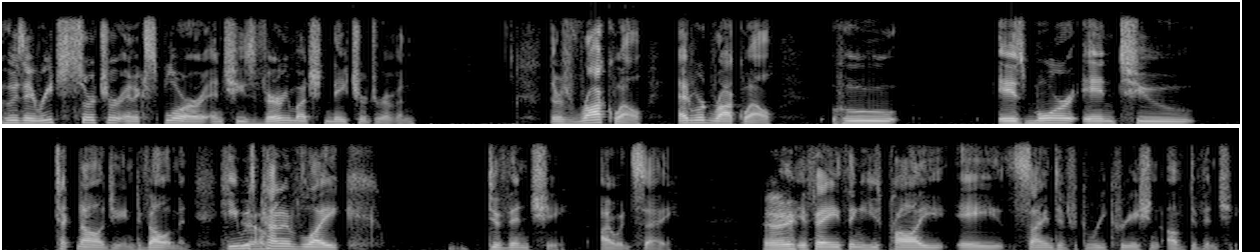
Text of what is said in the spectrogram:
who is a researcher and explorer, and she's very much nature driven. There's Rockwell, Edward Rockwell, who is more into technology and development. He was Yeah. kind of like Da Vinci, I would say. Hey. If anything, he's probably a scientific recreation of Da Vinci.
